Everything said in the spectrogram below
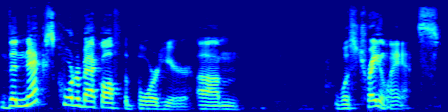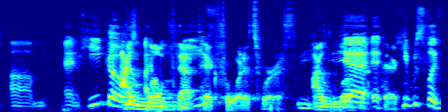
the next quarterback off the board here, um, was Trey Lance. Um, and he goes. I love I believe, that pick for what it's worth. I love yeah, that pick. He was like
